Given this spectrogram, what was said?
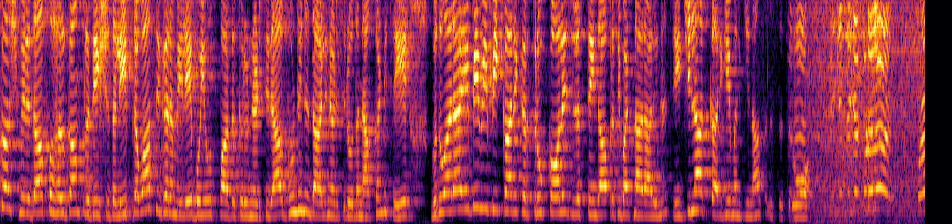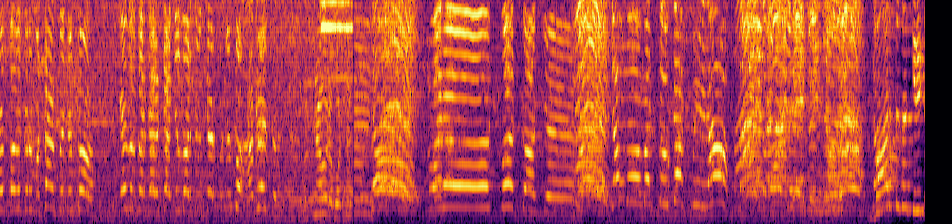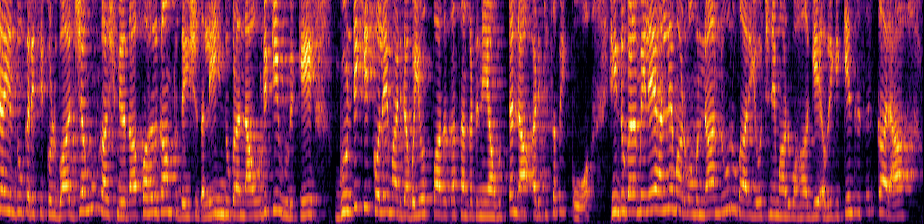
ಕಾಶ್ಮೀರದ ಪಹಲ್ಗಾಮ್ ಪ್ರದೇಶದಲ್ಲಿ ಪ್ರವಾಸಿಗರ ಮೇಲೆ ಭಯೋತ್ಪಾದಕರು ನಡೆಸಿದ ಗುಂಡಿನ ದಾಳಿ ನಡೆಸಿರುವುದನ್ನು ಖಂಡಿಸಿ ಬುಧವಾರ ಎಬಿವಿಪಿ ಕಾರ್ಯಕರ್ತರು ಕಾಲೇಜ್ ರಸ್ತೆಯಿಂದ ಪ್ರತಿಭಟನಾ ರ್ಯಾಲಿ ನಡೆಸಿ ಜಿಲ್ಲಾಧಿಕಾರಿಗೆ ಮನವಿಯನ್ನ ಸಲ್ಲಿಸಿದರು. ಭಯೋತ್ಪಾದಕರು ಮಟ್ಟ ಹಾಕಬೇಕಂತ ಕೇಂದ್ರ ಸರ್ಕಾರಕ್ಕೆ ಅಖಿಲ ಭಾರತೀಯ ವಿದ್ಯಾರ್ಥಿ ಪರಿಷತ್ತು ಆಗ್ರಹಿಸುತ್ತದೆ ಕಿರೀಟ ಎಂದು ಕರೆಸಿಕೊಳ್ಳುವ ಜಮ್ಮು ಕಾಶ್ಮೀರದ ಪಹಲ್ಗಾಮ್ ಪ್ರದೇಶದಲ್ಲಿ ಹಿಂದೂಗಳನ್ನ ಹುಡುಕಿ ಹುಡುಕಿ ಗುಂಡಿಕ್ಕಿ ಕೊಲೆ ಮಾಡಿದ ಭಯೋತ್ಪಾದಕ ಸಂಘಟನೆಯ ಹುಟ್ಟನ್ನ ಅಡಗಿಸಬೇಕು. ಹಿಂದೂಗಳ ಮೇಲೆ ಹಲ್ಲೆ ಮಾಡುವ ಮುನ್ನ ನೂರು ಬಾರಿ ಯೋಚನೆ ಮಾಡುವ ಹಾಗೆ ಅವರಿಗೆ ಕೇಂದ್ರ ಸರ್ಕಾರ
